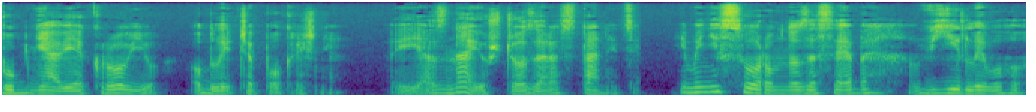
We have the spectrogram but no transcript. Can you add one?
бубнявіє кров'ю обличчя покришня. Я знаю, що зараз станеться. І мені соромно за себе, в'їдливого,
